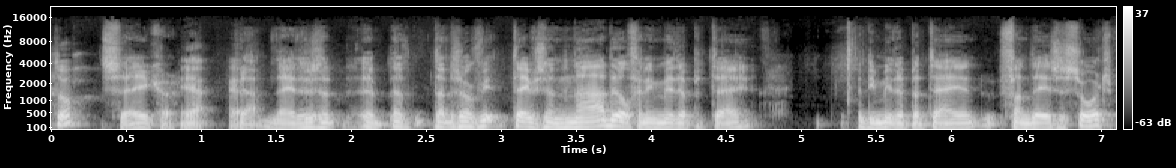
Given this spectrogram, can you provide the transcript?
toch? Zeker. Ja, ja. nee, dus het, dat is ook weer tevens een nadeel van die middenpartijen. Die middenpartijen van deze soort.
